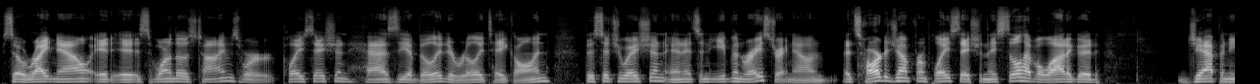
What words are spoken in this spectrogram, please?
So right now, it is one of those times where PlayStation has the ability to really take on this situation, and it's an even race right now. And it's hard to jump from PlayStation. They still have a lot of good Japanese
